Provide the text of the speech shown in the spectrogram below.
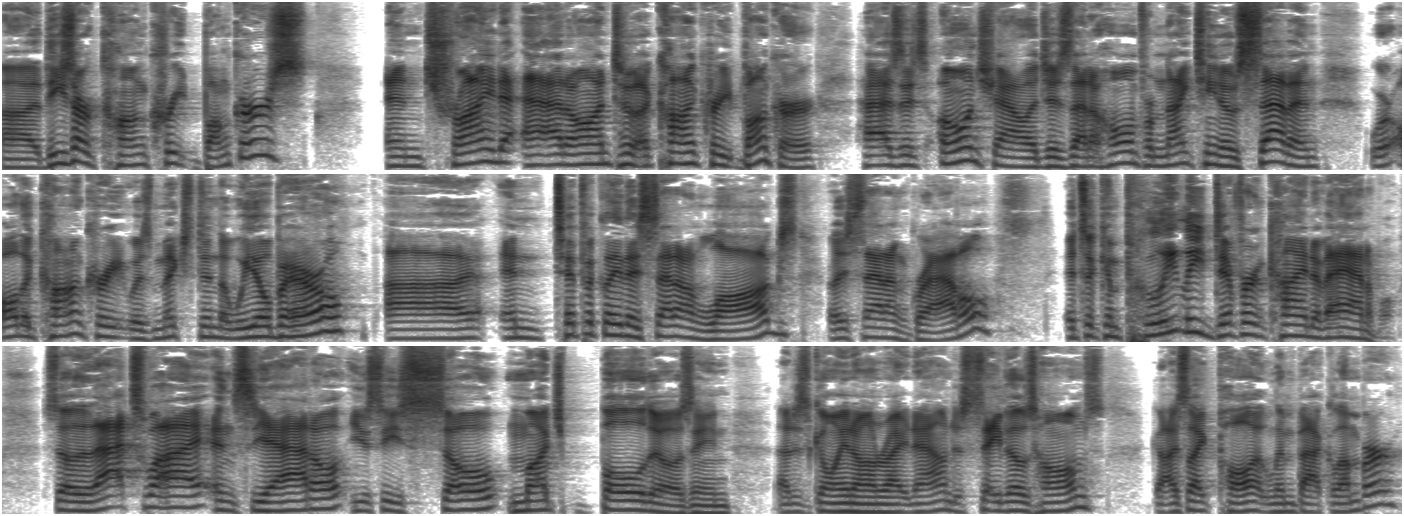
Uh, these are concrete bunkers and trying to add on to a concrete bunker has its own challenges that a home from 1907 where all the concrete was mixed in the wheelbarrow uh, and typically they sat on logs or they sat on gravel. It's a completely different kind of animal. So that's why in Seattle you see so much bulldozing that is going on right now to save those homes. Guys like Paul at Limback Lumber,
